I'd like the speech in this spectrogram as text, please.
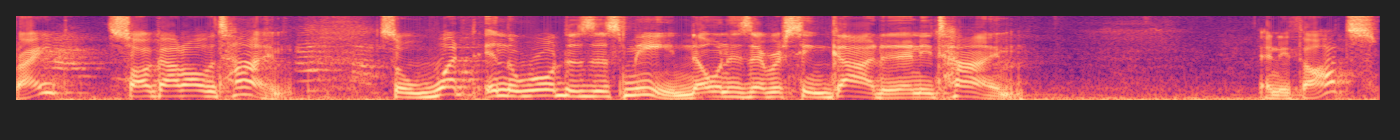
right? Saw God all the time. So, what in the world does this mean? No one has ever seen God at any time. Any thoughts?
